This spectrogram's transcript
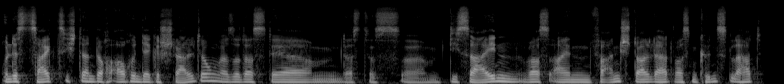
Und es zeigt sich dann doch auch in der Gestaltung, also dass, der, dass das ähm, Design, was ein Veranstalter hat, was ein Künstler hat,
